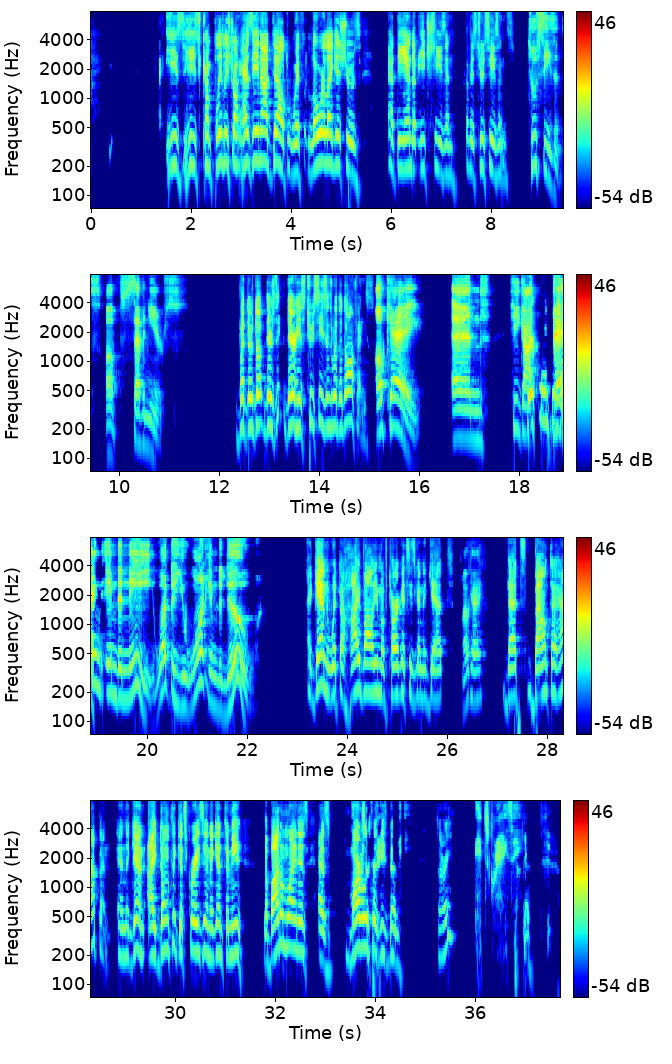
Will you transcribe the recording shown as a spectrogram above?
he's he's completely strong. Has he not dealt with lower leg issues at the end of each season of his two seasons? Two seasons of seven years. But there's there's they're his two seasons with the Dolphins. Okay. And he got banged in the knee. What do you want him to do? Again, with the high volume of targets he's going to get, Okay. that's bound to happen. And again, I don't think it's crazy. And again, to me, the bottom line is as marvelous as he's been. Sorry. It's crazy.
